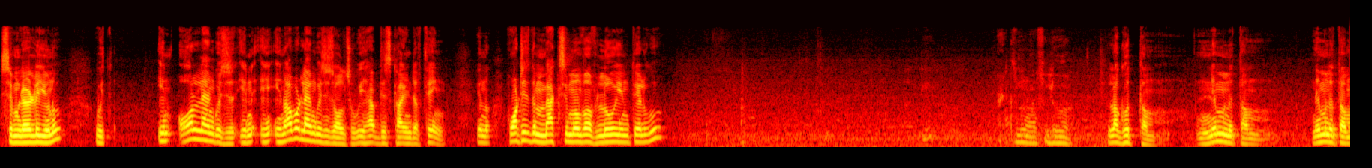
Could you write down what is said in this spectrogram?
Similarly, you know with in all languages, in, in, in our languages also we have this kind of thing, you know what is the maximum of low in Telugu? लघुत्तम निम्नतम निम्नतम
